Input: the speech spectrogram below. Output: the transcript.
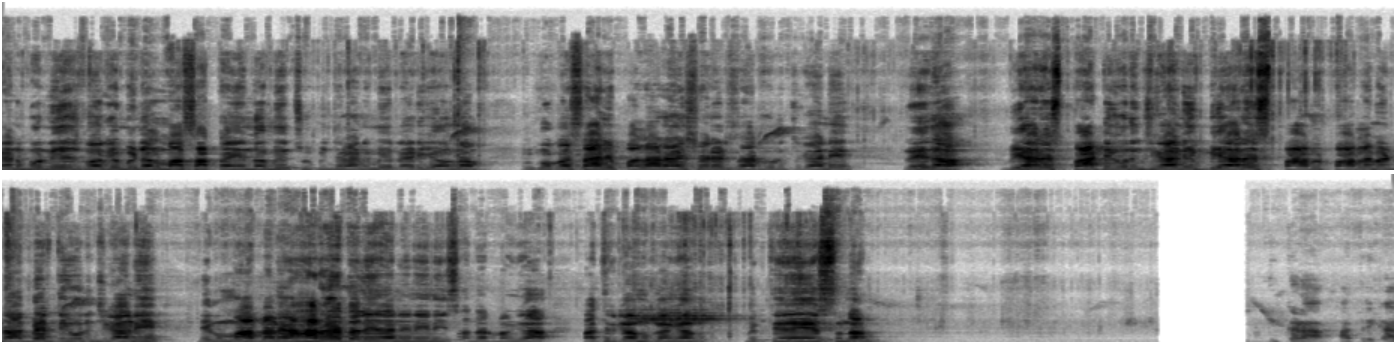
గణపూర్ నియోజకవర్గ బిడ్డలు మా సత్తా ఏందో మేము చూపించడానికి మేము రెడీగా ఉన్నాం. ఇంకొకసారి పల్లారా ఐశ్వర్రెడ్డి సార్ గురించి కానీ లేదా బీఆర్ఎస్ పార్టీ గురించి కానీ బీఆర్ఎస్ పార్లమెంటు అభ్యర్థి గురించి కానీ నీకు మాట్లాడే అర్హత లేదని నేను ఈ సందర్భంగా పత్రికాముఖంగా మీకు తెలియజేస్తున్నాను. ఇక్కడ పత్రికా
